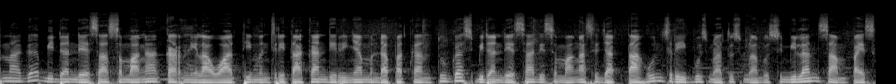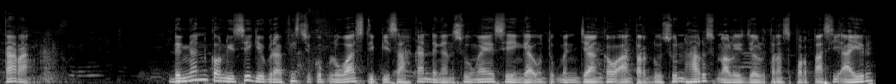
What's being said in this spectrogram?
Tenaga bidan desa Semanga Karnilawati menceritakan dirinya mendapatkan tugas bidan desa di Semanga sejak tahun 1999 sampai sekarang. Dengan kondisi geografis cukup luas dipisahkan dengan sungai sehingga untuk menjangkau antar dusun harus melalui jalur transportasi air,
